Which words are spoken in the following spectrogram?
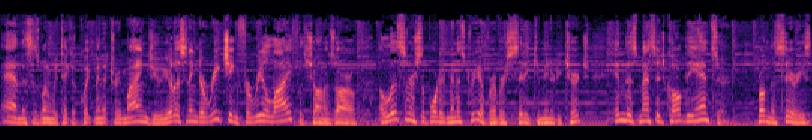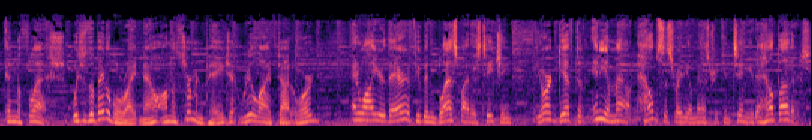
And this is when we take a quick minute to remind you you're listening to Reaching for Real Life with Sean Azzaro, a listener supported ministry of River City Community Church, in this message called The Answer from the series In the Flesh, which is available right now on the sermon page at reallife.org. And while you're there, if you've been blessed by this teaching, your gift of any amount helps this radio ministry continue to help others.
